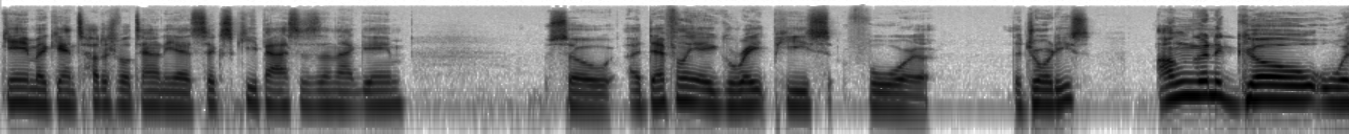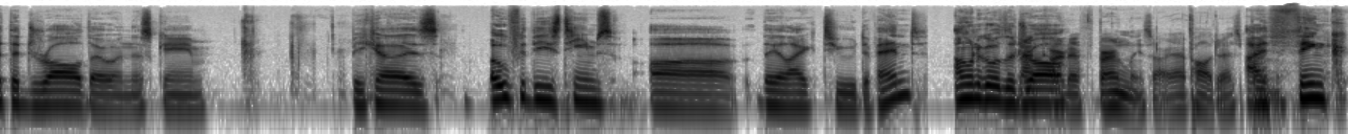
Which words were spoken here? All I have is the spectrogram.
game against Huddersfield Town, he had six key passes in that game. So uh, definitely a great piece for the Geordies. I'm gonna go with a draw though in this game because both of these teams uh they like to defend. I'm gonna go with the Not draw. Cardiff, Burnley. Sorry, I apologize. I think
